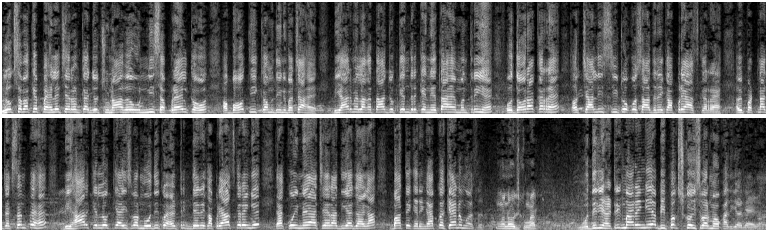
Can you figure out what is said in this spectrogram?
लोकसभा के पहले चरण का जो चुनाव है 19 अप्रैल को हो अब बहुत ही कम दिन बचा है। बिहार में लगातार जो केंद्र के नेता हैं मंत्री हैं वो दौरा कर रहे हैं और 40 सीटों को साधने का प्रयास कर रहे हैं। अभी पटना जंक्शन पे हैं। बिहार के लोग क्या इस बार मोदी को हैट्रिक देने का प्रयास करेंगे या कोई नया चेहरा दिया जाएगा? बातें करेंगे। आपका क्या नाम हुआ सर? मनोज कुमार। मोदी जी हैट्रिक मारेंगे या विपक्ष को इस बार मौका दिया जाएगा?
